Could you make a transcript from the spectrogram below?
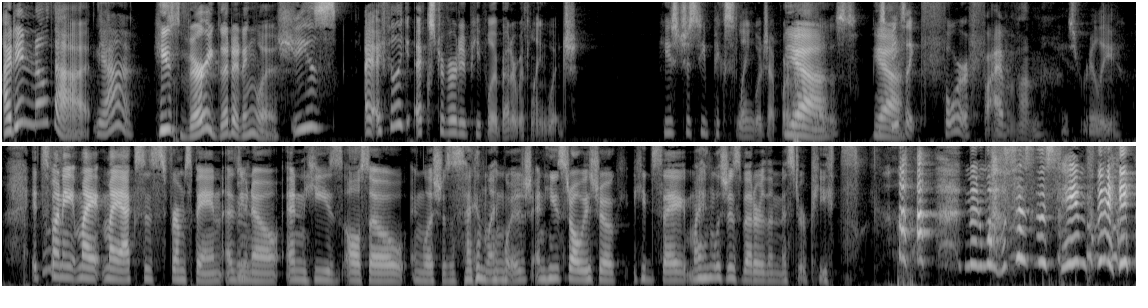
I didn't know that. Yeah, He's very good at English. he's. I, I feel like extroverted people are better with language. He's just he picks language up Yeah. He Yeah. speaks like four or five of them. He's really. It's funny. My my ex is from Spain, as Mm. you know, and he's also English as a second language. And he used to always joke. He'd say, "My English is better than Mr. Pete's," Manuel says the same thing.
